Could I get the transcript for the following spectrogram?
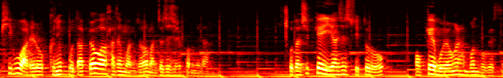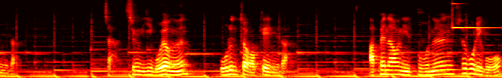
피부 아래로 근육보다 뼈가 가장 먼저 만져지실 겁니다. 보다 쉽게 이해하실 수 있도록 어깨 모형을 한번 보겠습니다. 자, 지금 이 모형은 오른쪽 어깨입니다. 앞에 나온 이 부분은 쇄골이고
